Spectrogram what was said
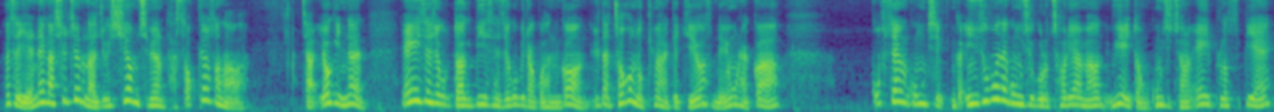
그래서 얘네가 실제로 나중에 시험 치면 다 섞여서 나와. 자, 여기 있는 a 세제곱 더하기 b 세제곱이라고 하는 건 일단 적어 놓기만 할게. 뒤에 가서 내용을 할 거야. 곱셈 공식, 그러니까 인수분해 공식으로 처리하면 위에 있던 공식처럼 a 플러스 b에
